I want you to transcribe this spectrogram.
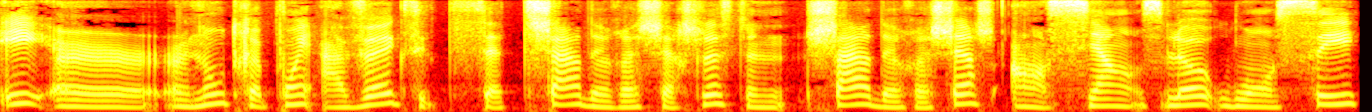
Et euh, un autre point aveugle, c'est que cette chaire de recherche-là, c'est une chaire de recherche en sciences, là où on sait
